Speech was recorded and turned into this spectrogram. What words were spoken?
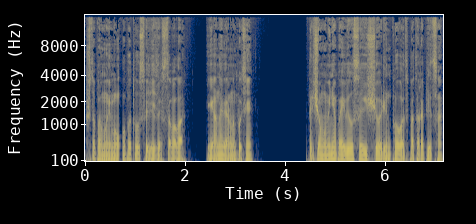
что, по моему опыту, свидетельствовало «я на верном пути». Причем у меня появился еще один повод поторопиться,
